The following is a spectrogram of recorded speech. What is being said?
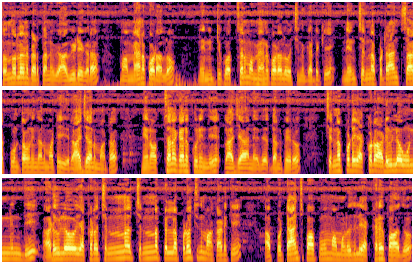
తొందరలోనే పెడతాను ఆ వీడియో కూడా. మా మేనకోడలు. నేను ఇంటికి వచ్చాను. మా మేనకోడలు వచ్చింది గడ్డకి. నేను చిన్నప్పటి నుంచి సాక్కుంటా ఉన్నింది అనమాట ఈ రాజా అనమాట నేను వచ్చాను కనుక్కునింది రాజా అనేది దాని పేరు. చిన్నప్పుడు ఎక్కడో అడవిలో ఉండింది. అడవిలో ఎక్కడో చిన్న చిన్న పిల్లప్పుడు వచ్చింది మా కాడికి. అప్పుడు టాంచి పాపం మమ్మల్ని వదిలి ఎక్కడే పాదు.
